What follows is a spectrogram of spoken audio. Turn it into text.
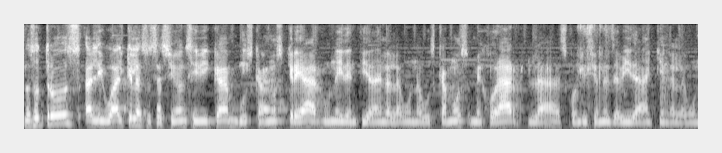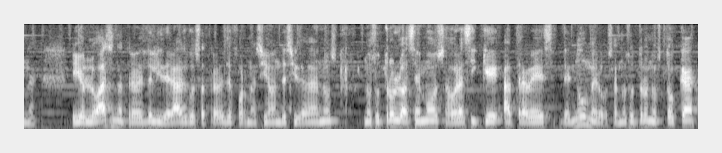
nosotros, al igual que la Asociación Cívica, buscamos crear una identidad en la laguna, buscamos mejorar las condiciones de vida aquí en la laguna. Ellos lo hacen a través de liderazgos, a través de formación de ciudadanos. Nosotros lo hacemos ahora sí que a través de números. A nosotros nos toca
